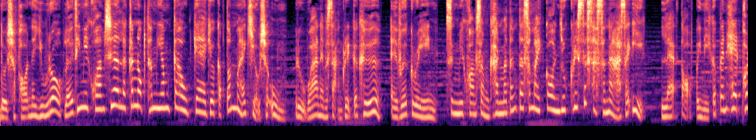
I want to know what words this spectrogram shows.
โดยเฉพาะในยุโรปเลยที่มีความเชื่อและขนบธรรมเนียมเก่าแก่เกี่ยวกับต้นไม้เขียวชอุ่ม หรือว่าในภาษาอังกฤษก็คือ evergreen ซึ่งมีความสำคัญมาตั้งแต่สมัยก่อนยุคคริสตศาสนาซะอีก และต่อไปนี้ก็เป็นเหตุผล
